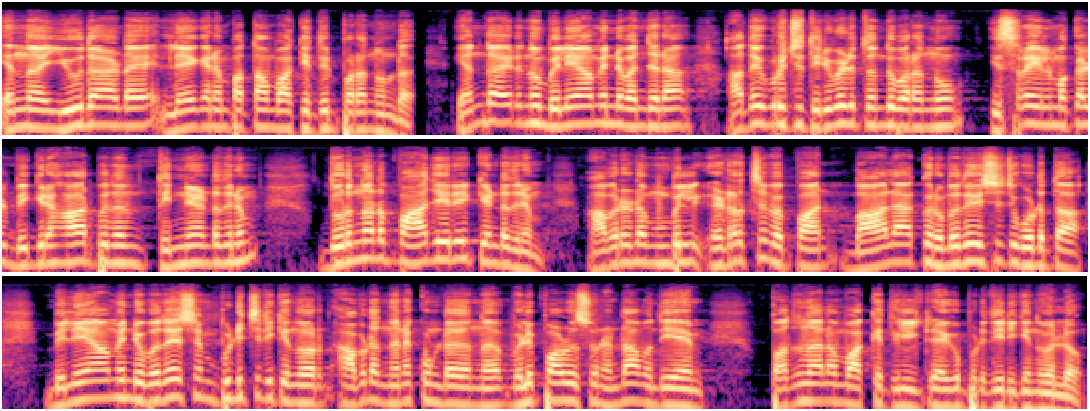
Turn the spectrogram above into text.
എന്ന് യൂതയുടെ ലേഖനം പത്താം വാക്യത്തിൽ പറയുന്നുണ്ട്. എന്തായിരുന്നു ബിലയാമിന്റെ വഞ്ചന? അതേക്കുറിച്ച് തിരുവെടുത്ത് എന്ത് പറഞ്ഞു? ഇസ്രായേൽ മക്കൾ വിഗ്രഹാർപ്പിത തിന്നേണ്ടതിനും ദുർനടപ്പ് ആചരിക്കേണ്ടതിനും അവരുടെ മുമ്പിൽ ഇടർച്ച വെപ്പാൻ ബാലാക്കിന് ഉപദേശിച്ചു കൊടുത്ത ബിലയാമിന്റെ ഉപദേശം പിടിച്ചിരിക്കുന്നവർ അവിടെ നിനക്കുണ്ട് എന്ന് വെളിപ്പാട് ദിവസം അധ്യായം പതിനാലാം വാക്യത്തിൽ രേഖപ്പെടുത്തിയിരിക്കുന്നുവല്ലോ.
